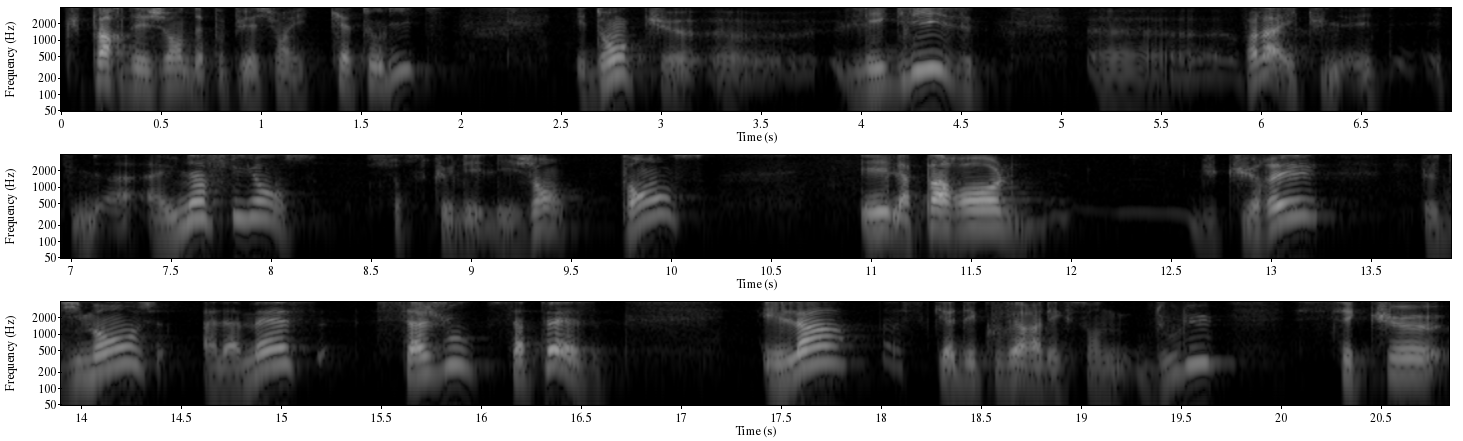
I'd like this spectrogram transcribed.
plupart des gens de la population est catholique, et donc euh, euh, l'Église, euh, voilà, est une, a une influence sur ce que les, gens pensent, et la parole du curé le dimanche à la messe, ça joue, ça pèse. Et là, ce qu'a découvert Alexandre Doulu, c'est que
